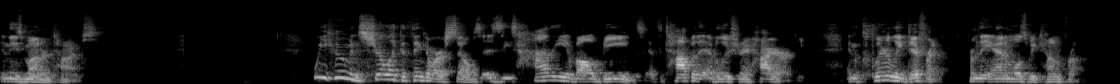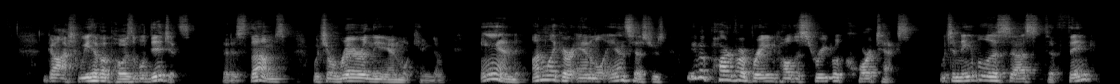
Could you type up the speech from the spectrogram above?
in these modern times. We humans sure like to think of ourselves as these highly evolved beings at the top of the evolutionary hierarchy, and clearly different from the animals we come from. Gosh, we have opposable digits, that is, thumbs, which are rare in the animal kingdom. And unlike our animal ancestors, we have a part of our brain called the cerebral cortex, which enables us to think,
